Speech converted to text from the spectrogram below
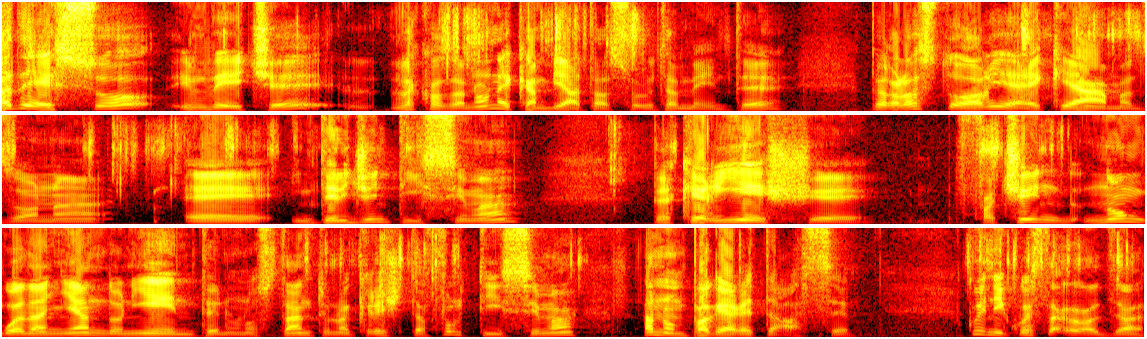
Adesso, invece, la cosa non è cambiata assolutamente, però la storia è che Amazon è intelligentissima perché riesce facendo, non guadagnando niente nonostante una crescita fortissima, a non pagare tasse. Quindi questa cosa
